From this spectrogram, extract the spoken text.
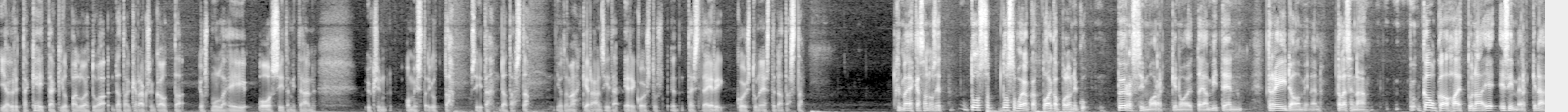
ja yrittää kehittää kilpailuetua datankeräyksen kautta, jos mulla ei ole siitä mitään yksin omistajuutta siitä datasta, jota mä kerään siitä, erikoistus, tai sitä erikoistuneesta datasta. Kyllä mä ehkä sanoisin, että tuossa, tuossa voidaan katsoa aika paljon niin pörssimarkkinoita ja miten treidaaminen tällaisena kaukaa haettuna e- esimerkkinä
